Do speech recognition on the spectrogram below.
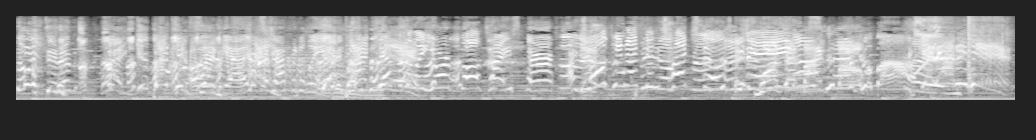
No, I didn't. hey, get back here, oh, Fred. Yeah, it's definitely, it's definitely your fault, Iceberg. I told you not to touch those things. It wasn't my fault. Come on. Get out of here.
